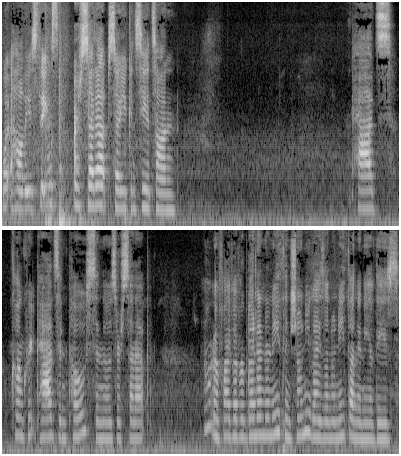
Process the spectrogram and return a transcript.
what how these things are set up so you can see it's on pads concrete pads and posts and those are set up I don't know if I've ever been underneath and shown you guys underneath on any of these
